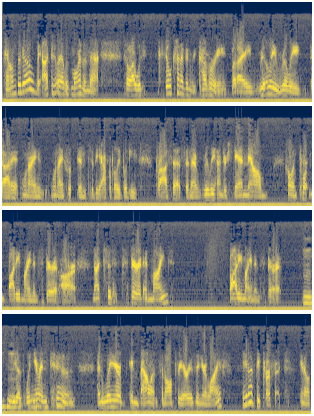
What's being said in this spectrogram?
pounds ago. Actually, that was more than that. So I was still kind of in recovery, but I really, really got it when I when I hooked into the Afro Boogie process, and I really understand now how important body, mind, and spirit are. Not just spirit and mind, body, mind, and spirit. Mm-hmm. Because when you're in tune and when you're in balance in all three areas in your life, you don't have to be perfect. You know,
